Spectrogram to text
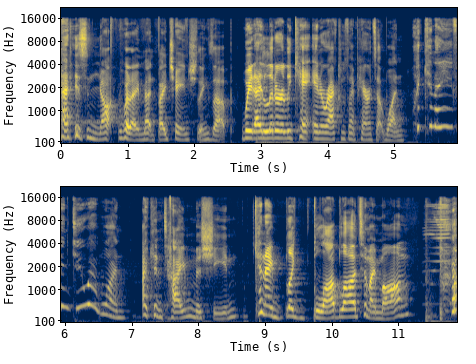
That is not what I meant by change things up. Wait, I literally can't interact with my parents at one. What can I even do at one? I can time machine. Can I like blah blah to my mom? Bro,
